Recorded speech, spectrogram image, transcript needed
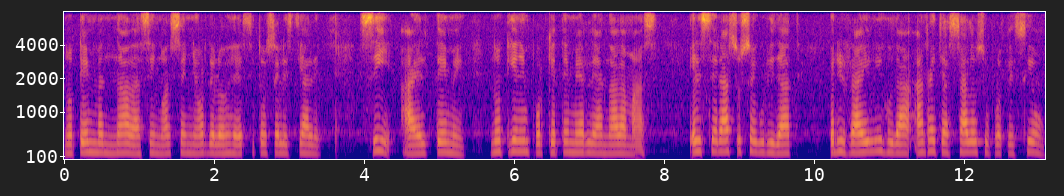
No teman nada sino al Señor de los ejércitos celestiales. Sí, a Él temen. No tienen por qué temerle a nada más. Él será su seguridad. Pero Israel y Judá han rechazado su protección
